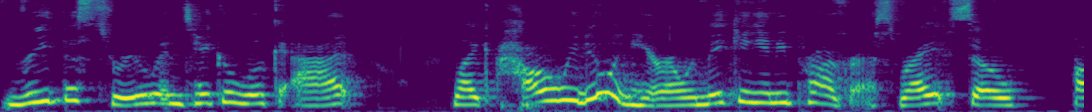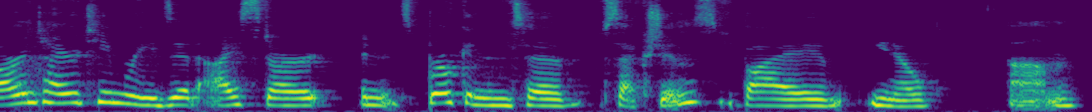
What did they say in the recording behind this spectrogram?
read this through and take a look at, like, how are we doing here? Are we making any progress? Right? So our entire team reads it. I start, and it's broken into sections by, you know, um,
